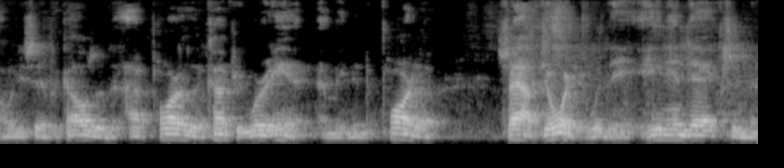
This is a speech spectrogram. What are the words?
all. He said because of the our part of the country we're in, I mean, in the part of South Georgia with the heat index and the,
